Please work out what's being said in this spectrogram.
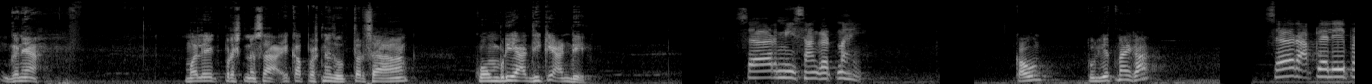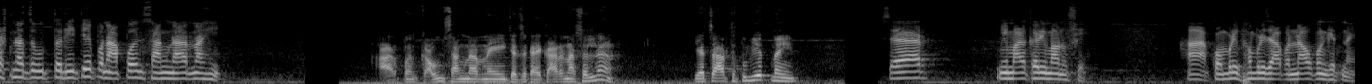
गण्या मला एक प्रश्न सा एका प्रश्नाचं उत्तर सांग. कोंबडी आधी की अंडे? सर मी सांगत नाही. काऊन? तुला येत नाही का? सर आपल्याला या प्रश्नाचं उत्तर येते पण आपण सांगणार नाही. आर पण काऊन सांगणार नाही? त्याचं काय कारण असेल ना? याचा अर्थ तुला येत नाही. सर मी माळकरी माणूस आहे. हा कोंबडी फंबडीचं आपण नाव पण घेत नाही.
